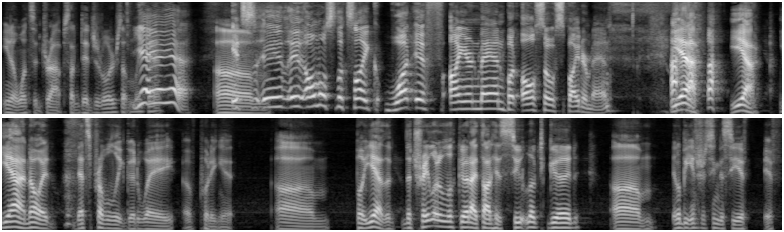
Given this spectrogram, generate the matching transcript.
you know, once it drops on digital or something like yeah, that. yeah, yeah. Um, it's it, it almost looks like what if Iron Man but also Spider-Man. yeah, yeah, yeah. No, it that's probably a good way of putting it. Um, but yeah, the the trailer looked good. I thought his suit looked good. Um, it'll be interesting to see if if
